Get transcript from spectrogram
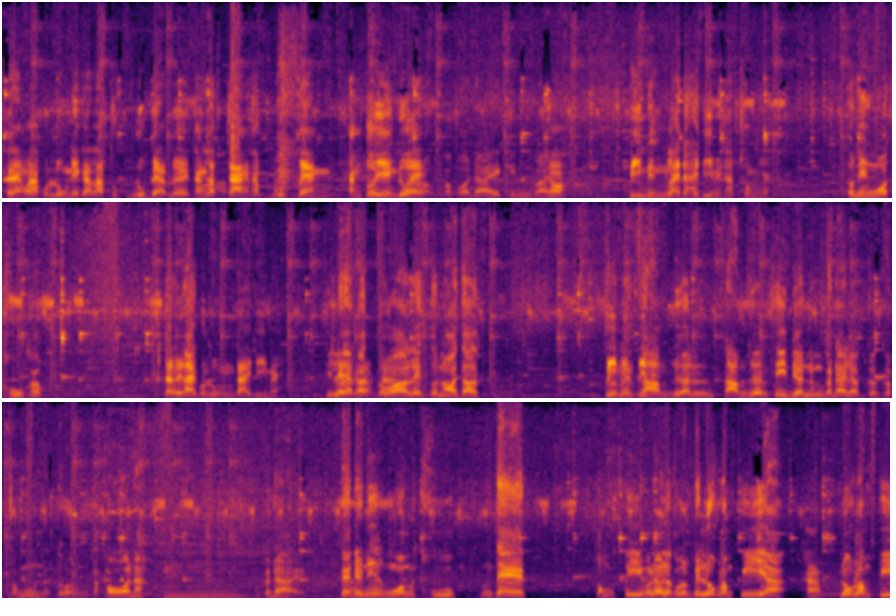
แสดงว่าคุณลุงนี่ก็รับทุกรูปแบบเลย ทั้งรับจ้างทั้งลูกแบ่งทั้งตัวเองด้วยก็ก็พอได้กินไว้เนาะปีหนึ่งรายได้ดีไหมครับ ช่วงเนี้ยตอนนี้งัวถูกครับ แล้วรายได้คุณลุงได้ดีไหม ที่แรกครัก็บตัวเล็กตัวน้อยถ้าปีหนึ่งปีหนึ่ง สามเดือนสามเดือนสี่เดือนมันก็ได้แล้วเกือบเกือบสองหมื่นตัวตะกอนะ อืม มันก็ได้ แต่เดี๋ยวนี้งัวมันถูก ตั้งแต่สองปีมาแล้วแล้วก็มันเป็นโรคลำปีอะครับ โรคลำปี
